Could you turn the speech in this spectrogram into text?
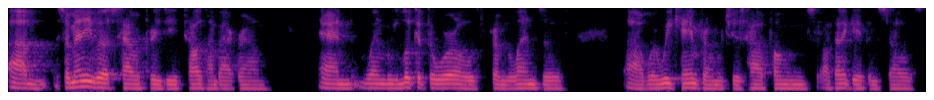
Um, so many of us have a pretty deep telecom background, and when we look at the world from the lens of uh, where we came from, which is how phones authenticate themselves,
